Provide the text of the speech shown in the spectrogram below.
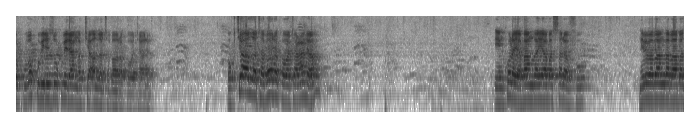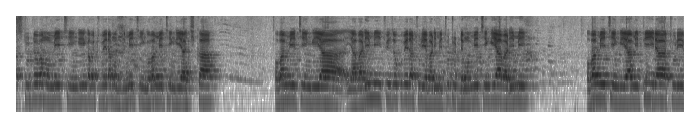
okubakubiriza okubeera nga kya allah tabaraka wataala okutya allah tabaraka wataala enkola yabanga y'abasalafu ne be babanga babasitudde oba mu miitingi nga bwe tubeera mu zi miitingi oba miitingi ya kika oba miitingi yabalimi tuyinza okubeera tuli abalimi tutudde mu miitingi y'abalimi oba miitingi ya mipiira tuli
